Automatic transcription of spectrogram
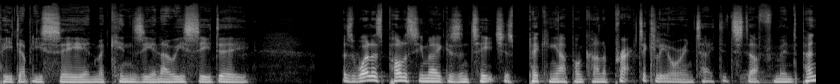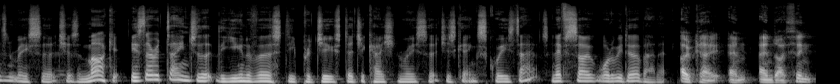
PwC and McKinsey and OECD as well as policymakers and teachers picking up on kind of practically orientated stuff yeah. from independent researchers and market, is there a danger that the university produced education research is getting squeezed out? And if so, what do we do about it? Okay, and, and I think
